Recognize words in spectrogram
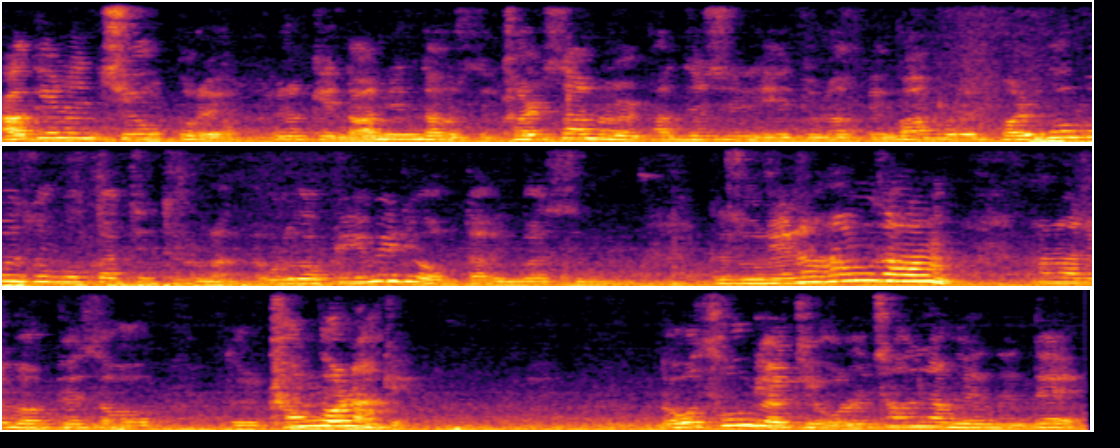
악인은 지옥불에 이렇게 나뉜다 그랬어요. 결산을 받으실 이 눈앞에 만물의 벌거벗은 것 같이 드러난다. 우리가 비밀이 없다 이 말씀입니다. 그래서 우리는 항상 하나님 앞에서 늘 경건하게 너 성결케 오늘 찬양했는데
